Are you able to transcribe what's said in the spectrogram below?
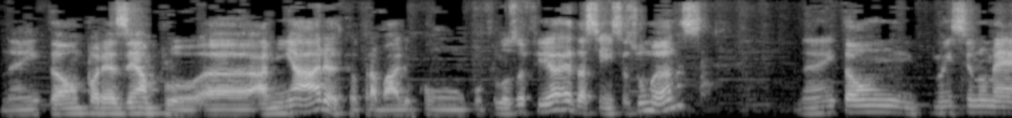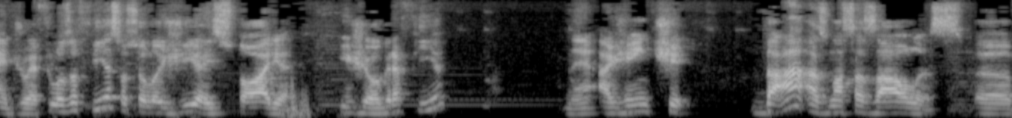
Né? Então, por exemplo, a minha área, que eu trabalho com, com filosofia, é das ciências humanas. Né? Então, no ensino médio é filosofia, sociologia, história e geografia. Né? A gente dá as nossas aulas uh,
